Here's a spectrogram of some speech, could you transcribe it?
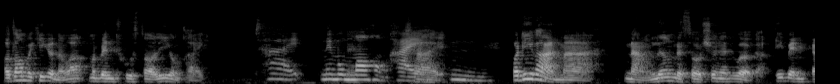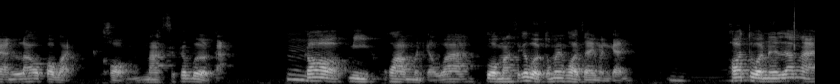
เราต้องไปคิดก่อนนะว่ามันเป็น true story ของใคร ใช่ ในมุมมองของใครใช่อืมเพราะที่ผ่านมาหนังเรื่อง The Social Network อะที่เป็นการเล่าประวัติของ Mark Zuckerberg อะอืมก็มีความเหมือนกับว่าตัว Mark Zuckerberg ก็ไม่พอใจเหมือนกันอืมเพราะตัวเนื้อเรื่องอะ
